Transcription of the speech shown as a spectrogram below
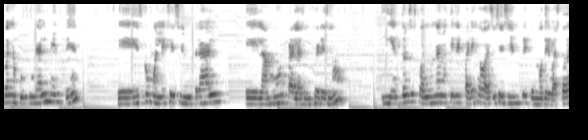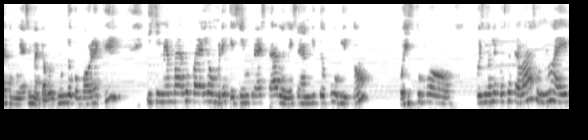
bueno, culturalmente, eh, es como el eje central el amor para las mujeres, ¿no? Y entonces cuando una no tiene pareja o así se siente como devastada, como ya se me acabó el mundo, como ahora qué. Y sin embargo, para el hombre que siempre ha estado en ese ámbito público, pues como pues no le cuesta trabajo, ¿no? A él,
